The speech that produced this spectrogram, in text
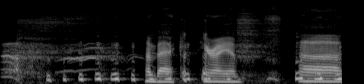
I'm back. Here I am. Uh,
